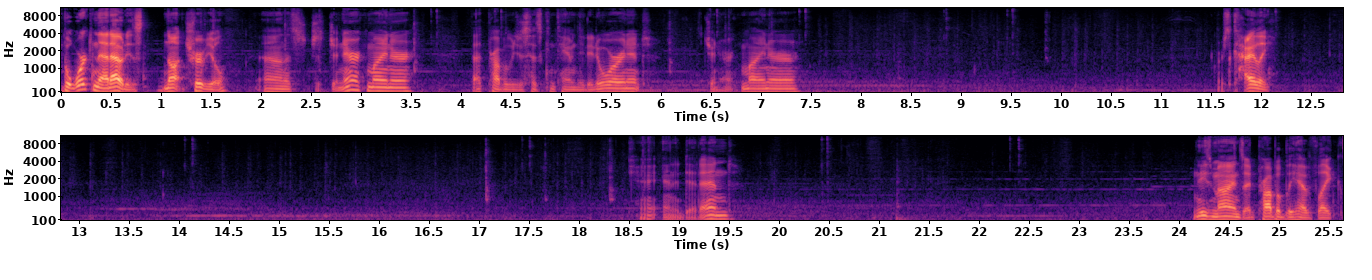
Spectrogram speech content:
But working that out is not trivial. Uh, that's just generic miner. That probably just has contaminated ore in it. Generic miner. Where's Kylie? Okay, and a dead end. In these mines, I'd probably have like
